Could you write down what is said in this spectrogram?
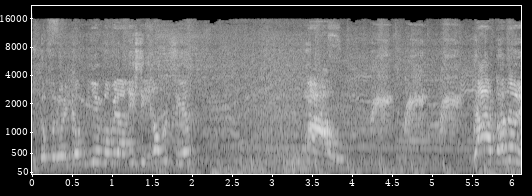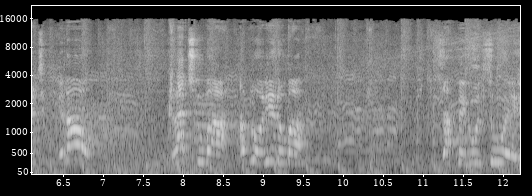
Ich hoffe nur, ich komme irgendwo wieder richtig raus hier. Wow! Ja, Donald, genau. Klatsch du mal, applaudier du mal. Sag mir gut zu, ey.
